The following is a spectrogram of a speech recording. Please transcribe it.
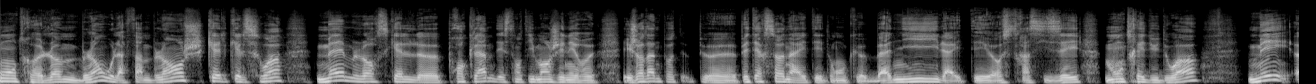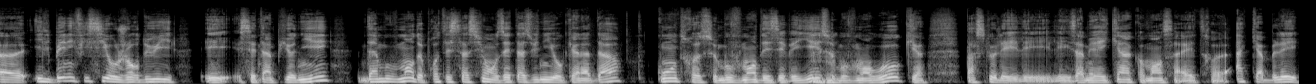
contre l'homme blanc ou la femme blanche, quelle qu'elle soit, même lorsqu'elle euh, proclame des sentiments généreux. Et Jordan euh, Peterson a été donc banni, il a été ostracisé, montré du doigt, mais euh, il bénéficie aujourd'hui, et c'est un pionnier, d'un mouvement de protestation aux États-Unis et au Canada contre ce mouvement des éveillés, ce mhm. mouvement woke, parce que les, les, les Américains commencent à être accablés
